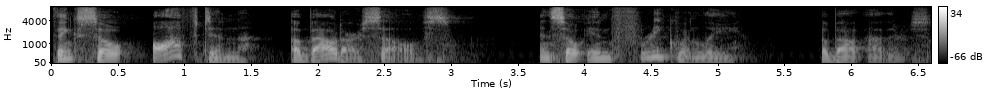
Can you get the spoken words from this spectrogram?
think so often about ourselves and so infrequently about others.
